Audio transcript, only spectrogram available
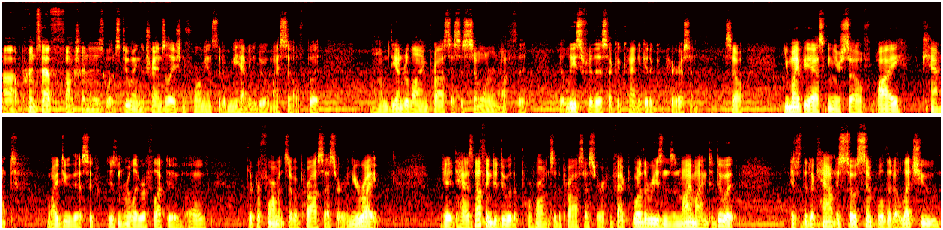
uh, printf function is what's doing the translation for me instead of me having to do it myself. But um, the underlying process is similar enough that at least for this, I could kind of get a comparison. So you might be asking yourself, why count? Why do this? It isn't really reflective of the performance of a processor. And you're right. It has nothing to do with the performance of the processor. In fact, one of the reasons in my mind to do it is that a count is so simple that it lets you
